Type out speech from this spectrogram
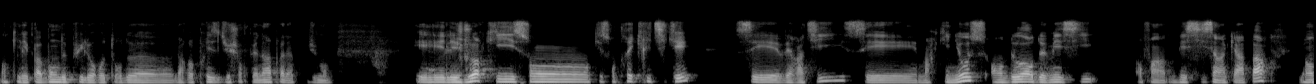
Donc, il n'est pas bon depuis le retour de la reprise du championnat après la Coupe du Monde. Et les joueurs qui sont, qui sont très critiqués, c'est Verratti, c'est Marquinhos, en dehors de Messi. Enfin, Messi, c'est un cas à part, mais en,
